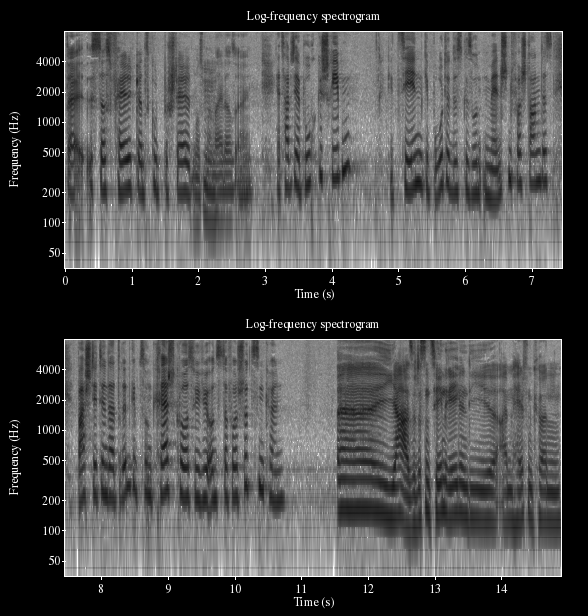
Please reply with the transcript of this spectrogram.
da, ist das Feld ganz gut bestellt, muss man mhm. leider sagen. Jetzt haben Sie ein Buch geschrieben, die zehn Gebote des gesunden Menschenverstandes. Was steht denn da drin? Gibt es so einen Crashkurs, wie wir uns davor schützen können? Äh, ja, also das sind zehn Regeln, die einem helfen können,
